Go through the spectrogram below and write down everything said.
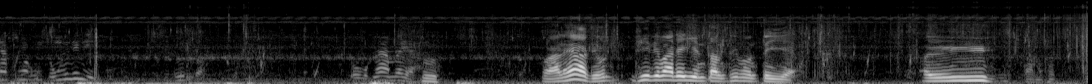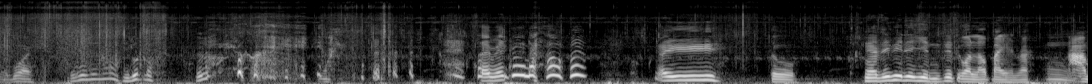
ยักยักถุงนี่นี่ดูดิก่อนโอ้บักงามเลยอะหวานแล้วที่ที่ที่ว่าได้ยินตอนที่มันตีอะ เออตามครับเดี๋ยวบ่อยเดี๋ยวเดี๋ยวเดี๋ยวสีรุดเลยเดี๋ยวใส่เม็ดก็น้ำเออตัวเนี่ยที่พี่ได้ยินที่ก่อนเราไปเห็นปะตาม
